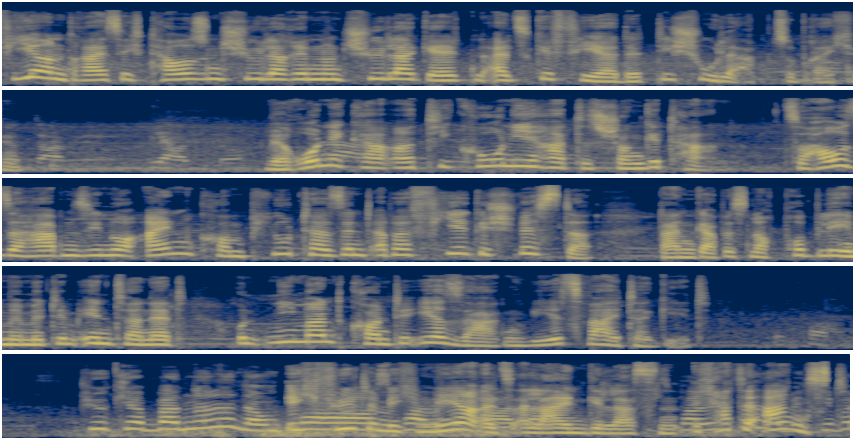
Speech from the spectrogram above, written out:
34.000 Schülerinnen und Schüler gelten als gefährdet, die Schule abzubrechen. Veronika Articoni hat es schon getan. Zu Hause haben sie nur einen Computer, sind aber vier Geschwister. Dann gab es noch Probleme mit dem Internet und niemand konnte ihr sagen, wie es weitergeht. Ich fühlte mich mehr als alleingelassen. Ich hatte Angst.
